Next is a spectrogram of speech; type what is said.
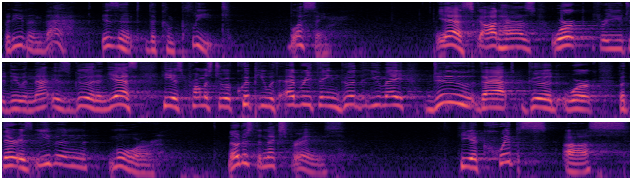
But even that isn't the complete blessing. Yes, God has work for you to do, and that is good. And yes, He has promised to equip you with everything good that you may do that good work. But there is even more. Notice the next phrase He equips us,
